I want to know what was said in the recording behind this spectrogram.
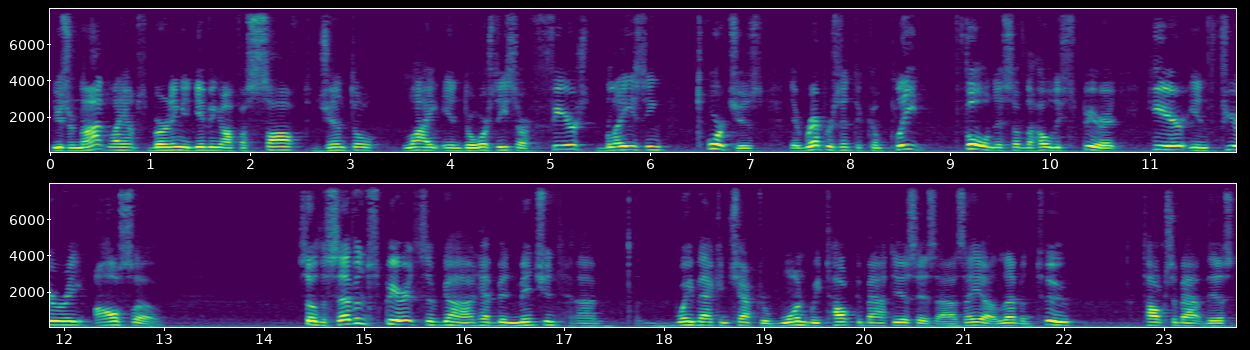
These are not lamps burning and giving off a soft, gentle light indoors. These are fierce, blazing torches that represent the complete fullness of the Holy Spirit here in fury also. So the seven spirits of God have been mentioned um, way back in chapter 1. We talked about this as Isaiah 11 2 talks about this.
